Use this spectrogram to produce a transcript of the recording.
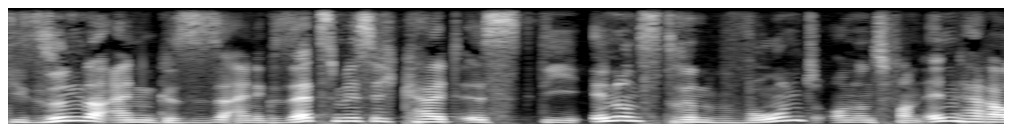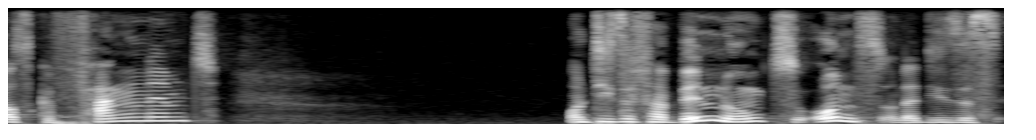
die Sünde eine, Gesetzmäßigkeit ist, die in uns drin wohnt und uns von innen heraus gefangen nimmt. Und diese Verbindung zu uns oder dieses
